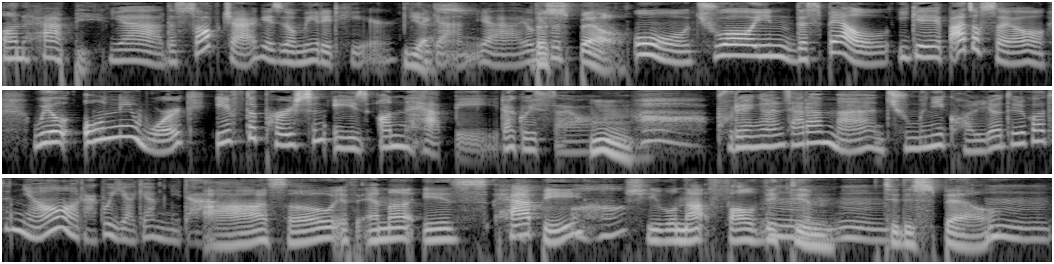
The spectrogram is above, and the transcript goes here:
unhappy. Yeah, the subject is omitted here. Yes. Again. Yeah, The 여기서 spell. 어, 주어인 the spell 이게 빠졌어요. Will only work if the person is unhappy 라고 했어요. 음. 불행한 사람만 주문이 걸려들거든요. 라고 이야기합니다. Ah, so if Emma is happy, she will not fall victim to this spell. 음,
